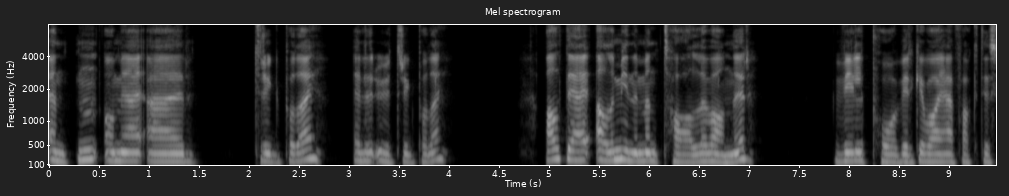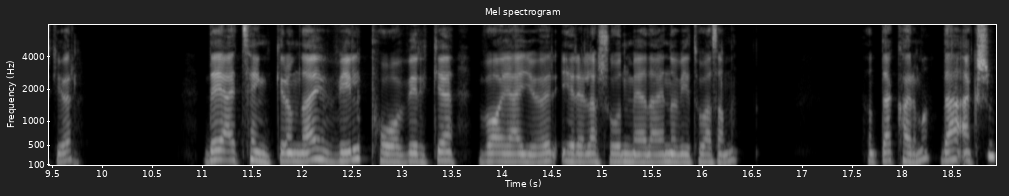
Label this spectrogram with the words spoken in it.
enten om jeg er trygg på deg eller utrygg på deg. Alt jeg, alle mine mentale vaner vil påvirke hva jeg faktisk gjør. Det jeg tenker om deg, vil påvirke hva jeg gjør i relasjon med deg når vi to er sammen. Det er karma, det er action.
